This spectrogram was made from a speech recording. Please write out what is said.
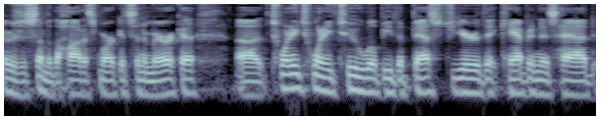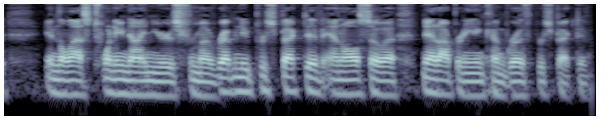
those are some of the hottest markets in America. Uh, 2022 will be the best year that Camden has had in the last 29 years from a revenue perspective and also a net operating income growth perspective.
